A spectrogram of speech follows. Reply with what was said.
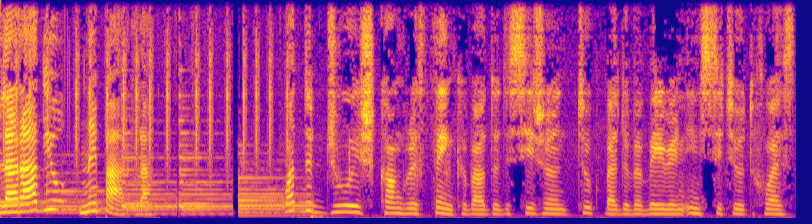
La radio ne parla. What did Jewish Congress think about the decision took by the Bavarian Institute, who has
